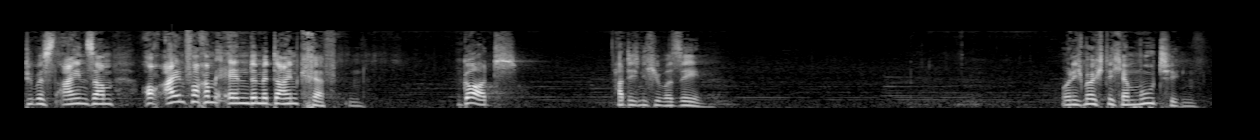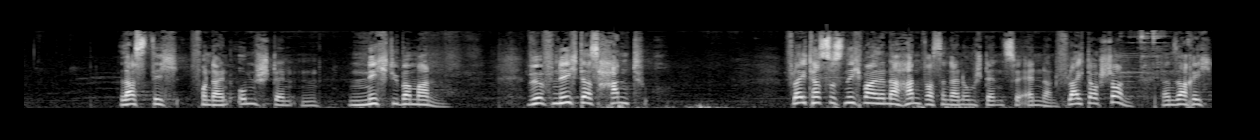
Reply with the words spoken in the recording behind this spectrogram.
du bist einsam, auch einfach am Ende mit deinen Kräften. Gott hat dich nicht übersehen. Und ich möchte dich ermutigen, lass dich von deinen Umständen nicht übermannen. Wirf nicht das Handtuch. Vielleicht hast du es nicht mal in der Hand, was in deinen Umständen zu ändern. Vielleicht auch schon. Dann sage ich,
